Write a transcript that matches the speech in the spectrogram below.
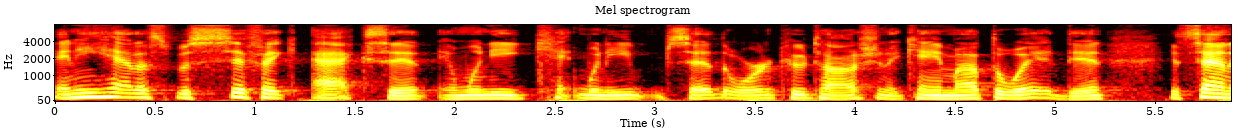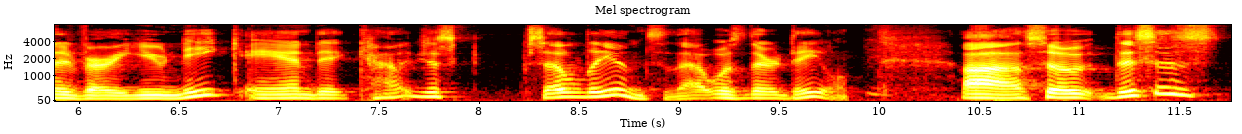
and he had a specific accent. And when he came, when he said the word Countach and it came out the way it did, it sounded very unique, and it kind of just settled in. So that was their deal. Uh, so this is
